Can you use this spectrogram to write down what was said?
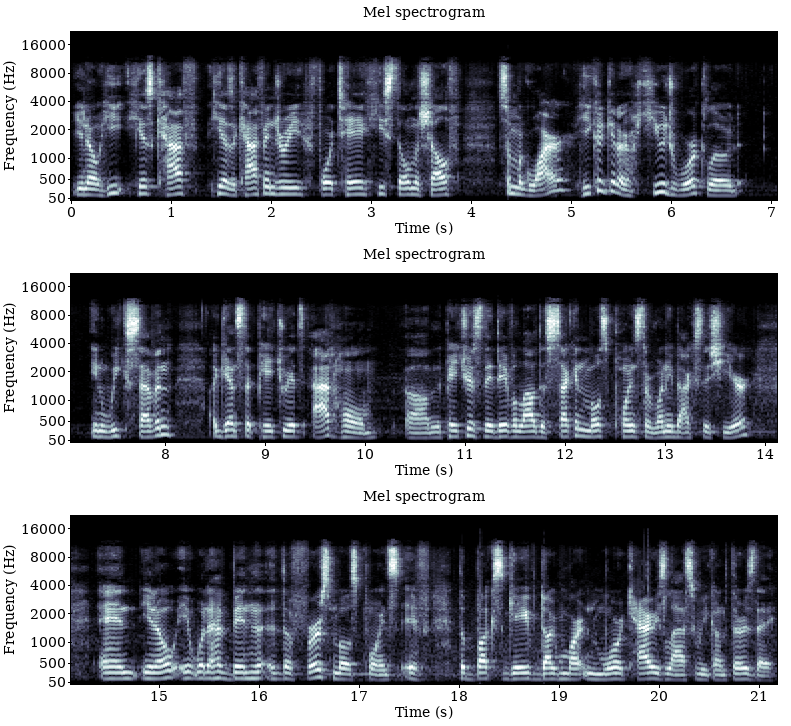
You know, he his calf he has a calf injury. Forte, he's still on the shelf. So McGuire, he could get a huge workload in week seven against the Patriots at home. Um, the Patriots they, they've allowed the second most points to running backs this year and you know it would have been the first most points if the Bucks gave Doug Martin more carries last week on Thursday.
